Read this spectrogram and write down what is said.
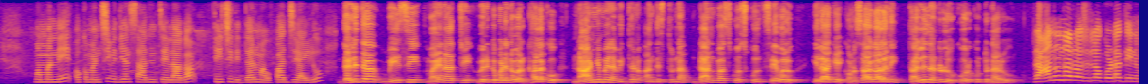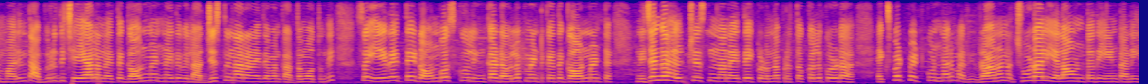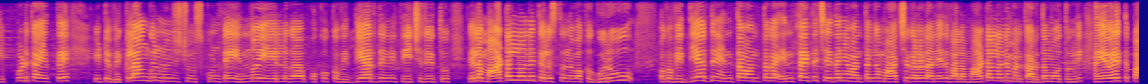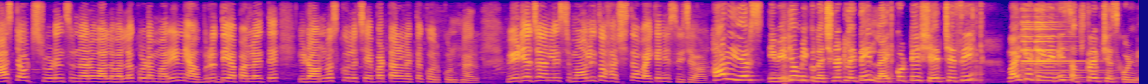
మమ్మల్ని ఒక మంచి విద్యను సాధించేలాగా తీర్చిదిద్దారు మా ఉపాధ్యాయులు. దళిత బీసీ మైనార్టీ వెనుకబడిన వర్గాలకు నాణ్యమైన విద్యను అందిస్తున్న డాన్ బాస్కో స్కూల్ సేవలు ఇలాగే కొనసాగాలని తల్లిదండ్రులు కోరుకుంటున్నారు. రానున్న రోజుల్లో కూడా దీన్ని మరింత అభివృద్ధి చేయాలని అయితే గవర్నమెంట్ని అయితే వీళ్ళు అర్జిస్తున్నారని అయితే మనకు అర్థమవుతుంది. సో ఏదైతే డాన్ స్కూల్ ఇంకా డెవలప్మెంట్కి అయితే గవర్నమెంట్ నిజంగా హెల్ప్ చేస్తుందని అయితే ఇక్కడ ఉన్న ప్రతి ఒక్కళ్ళు కూడా ఎక్స్పెక్ట్ పెట్టుకుంటున్నారు. మరి రానున్న చూడాలి ఎలా ఉంటుంది ఏంటని ఇప్పటికైతే ఇటు వికలాంగుల నుంచి చూసుకుంటే ఎన్నో ఏళ్ళుగా ఒక్కొక్క విద్యార్థిని తీర్చిదిద్దుతూ వీళ్ళ మాటల్లోనే తెలుస్తుంది ఒక గురువు ఒక విద్యార్థిని ఎంత ఎంతైతే చైతన్యవంతంగా మార్చగలడు అనేది వాళ్ళ మాటల్లోనే మనకు అర్థమవుతుంది. ఎవరైతే పాస్ పాస్డ్ అవుట్ స్టూడెంట్స్ ఉన్నారో వాళ్ళ వల్ల కూడా మరిన్ని అభివృద్ధి ఆ పనులు అయితే ఈ డాన్బో స్కూల్లో చేపట్టాలని అయితే కోరుకుంటున్నారు. Video journalist మౌలితో Harshita YK news Vijayawada. Hi viewers ఈ వీడియో మీకు నచ్చినట్లయితే లైక్ కొట్టి షేర్ చేసి వైకే టీవీని సబ్స్క్రైబ్ చేసుకోండి.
